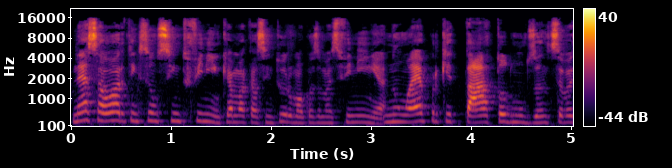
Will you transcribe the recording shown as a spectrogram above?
nessa hora tem que ser um cinto fininho. Quer marcar a cintura, uma coisa mais fininha? Não é porque tá todo mundo usando que você vai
